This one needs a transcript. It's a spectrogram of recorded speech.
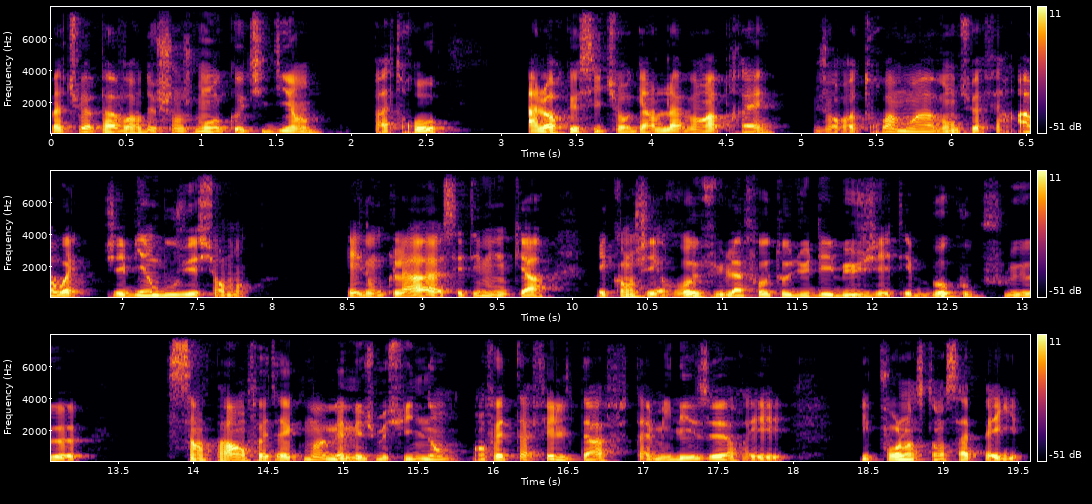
bah, tu vas pas voir de changement au quotidien, pas trop. Alors que si tu regardes l'avant-après, genre, 3 mois avant, tu vas faire: «Ah ouais, j'ai bien bougé sûrement». Et donc là, c'était mon cas et quand j'ai revu la photo du début, j'ai été beaucoup plus, sympa, en fait, avec moi-même et je me suis dit: «Non, en fait, tu as fait le taf, tu as mis les heures et et pour l'instant, ça paye».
